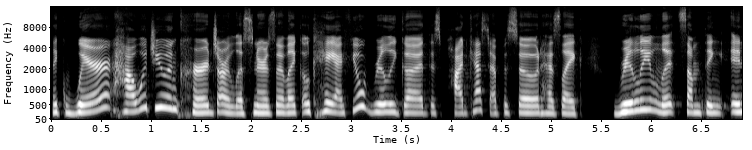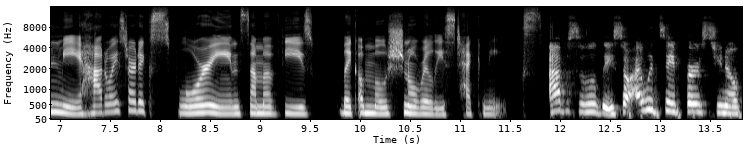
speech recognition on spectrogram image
like, where, how would you encourage our listeners? They're like, okay, I feel really good. This podcast episode has like really lit something in me. How do I start exploring some of these like emotional release techniques? Absolutely. So, I would say first, you know,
